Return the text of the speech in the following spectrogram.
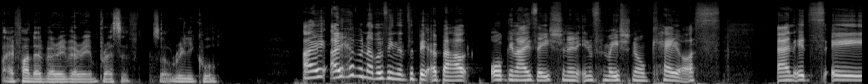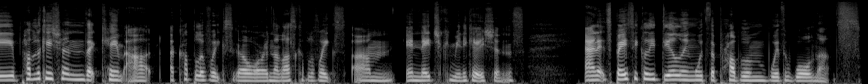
I found that very very impressive. So really cool. I, I have another thing that's a bit about organization and informational chaos. And it's a publication that came out a couple of weeks ago or in the last couple of weeks um, in Nature Communications. And it's basically dealing with the problem with walnuts.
